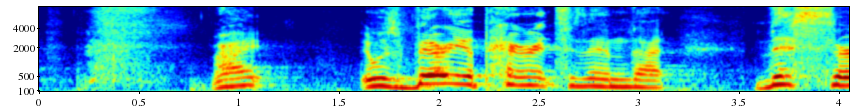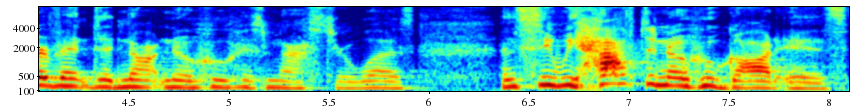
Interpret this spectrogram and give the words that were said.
right? It was very apparent to them that this servant did not know who his master was. And see, we have to know who God is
